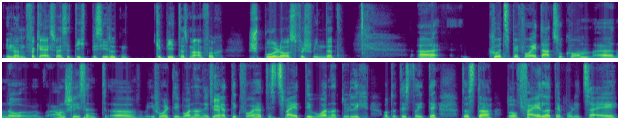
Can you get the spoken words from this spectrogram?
in einem vergleichsweise dicht besiedelten Gebiet, dass man einfach spurlos verschwindet? Äh, kurz bevor ich dazu komme, äh, noch anschließend, äh, ich wollte, ich war noch nicht ja. fertig vorher. Das zweite war natürlich, oder das dritte, dass der Profiler der Polizei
